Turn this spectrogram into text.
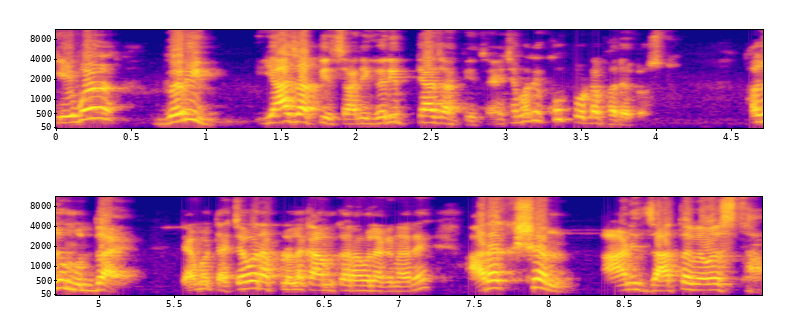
केवळ गरीब या जातीचा आणि गरीब त्या जातीचा याच्यामध्ये खूप मोठा फरक असतो. हा जो मुद्दा आहे त्यामुळे त्याच्यावर आपल्याला काम करावं लागणार आहे. आरक्षण आणि जात व्यवस्था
